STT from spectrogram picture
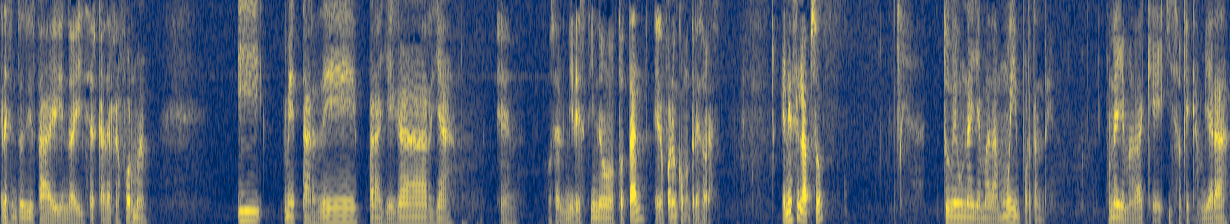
en ese entonces yo estaba viviendo ahí cerca de Reforma y me tardé para llegar ya en... O sea, mi destino total pero fueron como tres horas. En ese lapso tuve una llamada muy importante. Una llamada que hizo que cambiara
